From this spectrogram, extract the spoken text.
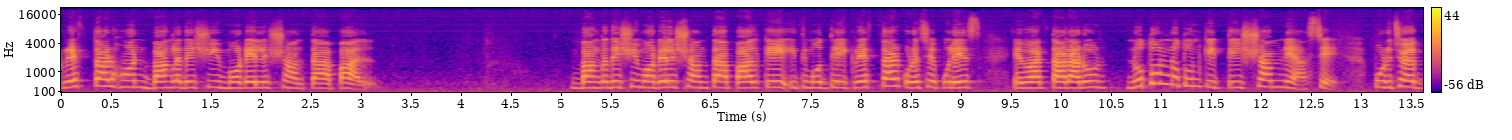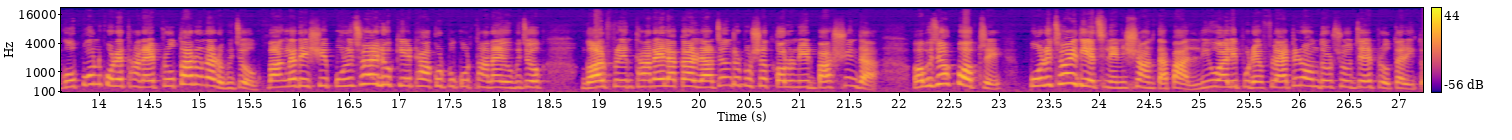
গ্রেফতার হন বাংলাদেশি মডেল শান্তা পাল। বাংলাদেশি মডেল শান্তা পালকে ইতিমধ্যেই গ্রেফতার করেছে পুলিশ। এবার তার আরও নতুন নতুন কীর্তি সামনে আসছে। পরিচয় গোপন করে থানায় প্রতারণার অভিযোগ। বাংলাদেশি পরিচয় লুকিয়ে ঠাকুরপুকুর থানায় অভিযোগ। গলফ্রিন থানা এলাকার রাজেন্দ্র প্রসাদ কলোনির বাসিন্দা। অভিযোগপত্রে পরিচয় দিয়েছিলেন শান্তা পাল। নিউ আলিপুরে ফ্ল্যাটের অন্দরসজ্জায় প্রতারিত।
